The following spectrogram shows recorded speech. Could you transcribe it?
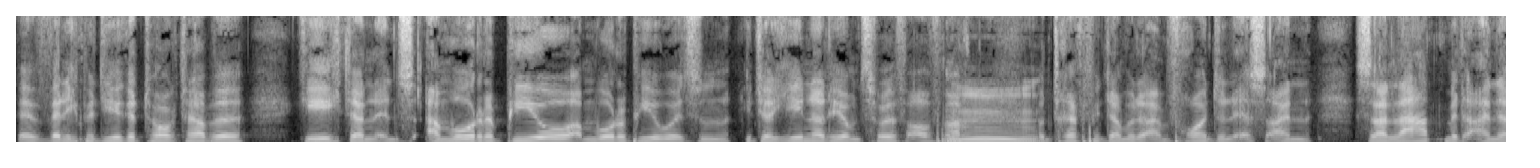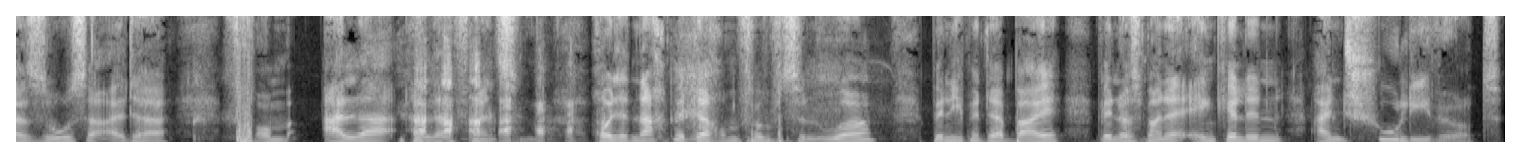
äh, wenn ich mit dir getalkt habe, gehe ich dann ins Amore Pio. Amore Pio ist ein Italiener, der um zwölf aufmacht Mm. und treffe mich da mit einem Freund und esse einen Salat mit einer Soße, Alter, vom aller, allerfeinsten. Heute Nachmittag um 15 Uhr bin ich mit dabei, wenn aus meiner Enkelin ein Schuli wird.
